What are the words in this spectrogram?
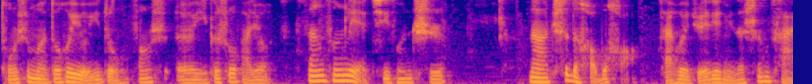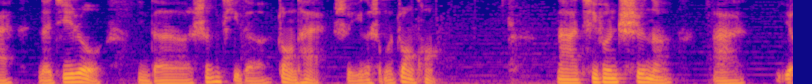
同事们都会有一种方式，呃，一个说法叫三分练七分吃。那吃的好不好，才会决定你的身材。你的肌肉，你的身体的状态是一个什么状况？那七分吃呢？啊，要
